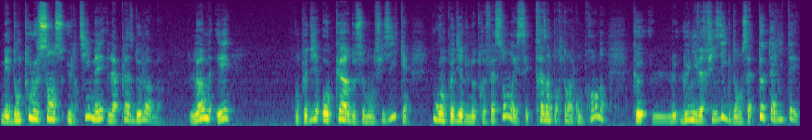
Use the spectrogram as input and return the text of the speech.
mais dont tout le sens ultime est la place de l'homme. L'homme est, on peut dire, au cœur de ce monde physique, ou on peut dire d'une autre façon, et c'est très important à comprendre, que l'univers physique dans sa totalité,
